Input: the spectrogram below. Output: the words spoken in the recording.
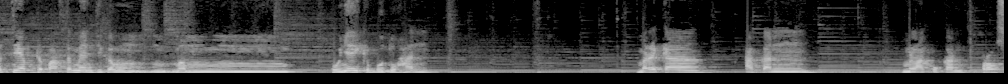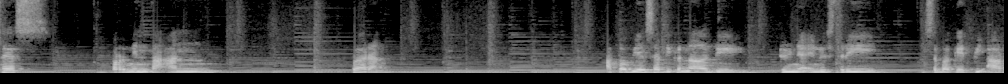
setiap departemen jika mem mempunyai kebutuhan mereka akan melakukan proses permintaan barang atau biasa dikenal di dunia industri sebagai PR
